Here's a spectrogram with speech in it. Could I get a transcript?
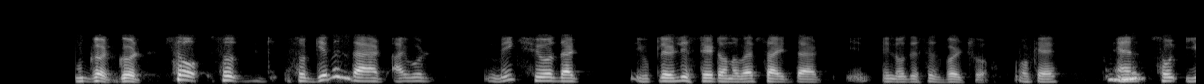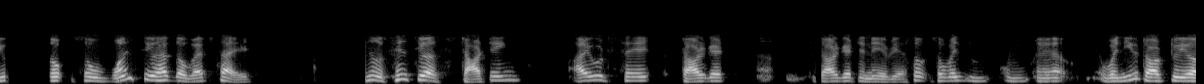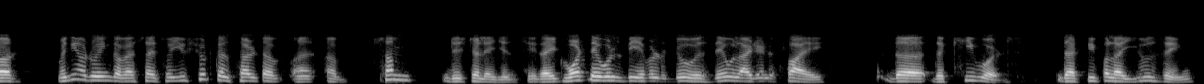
Good, good. So, so, so given that, I would make sure that you clearly state on the website that you know this is virtual. Okay, mm-hmm. and so you, so so once you have the website, you know, since you are starting, I would say target target an area. So, so when uh, when you talk to your when you are doing the website, so you should consult a, a, a, some digital agency, right? What they will be able to do is they will identify the the keywords that people are using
